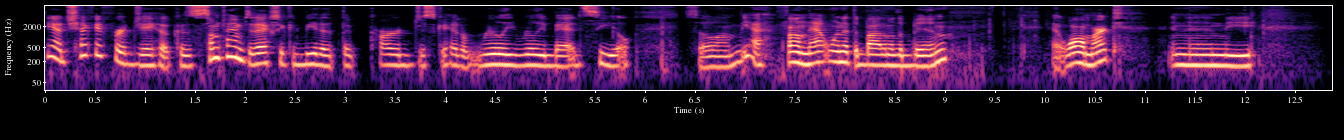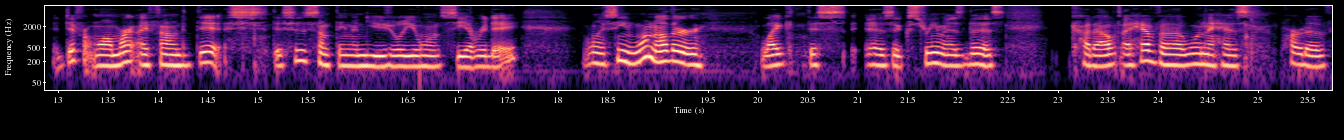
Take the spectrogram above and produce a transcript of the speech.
yeah, check it for a J hook because sometimes it actually could be that the card just had a really, really bad seal. So, um, yeah, found that one at the bottom of the bin at Walmart, and then the a different Walmart, I found this. This is something unusual you won't see every day. I've only seen one other like this as extreme as this cut out. I have uh, one that has part of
